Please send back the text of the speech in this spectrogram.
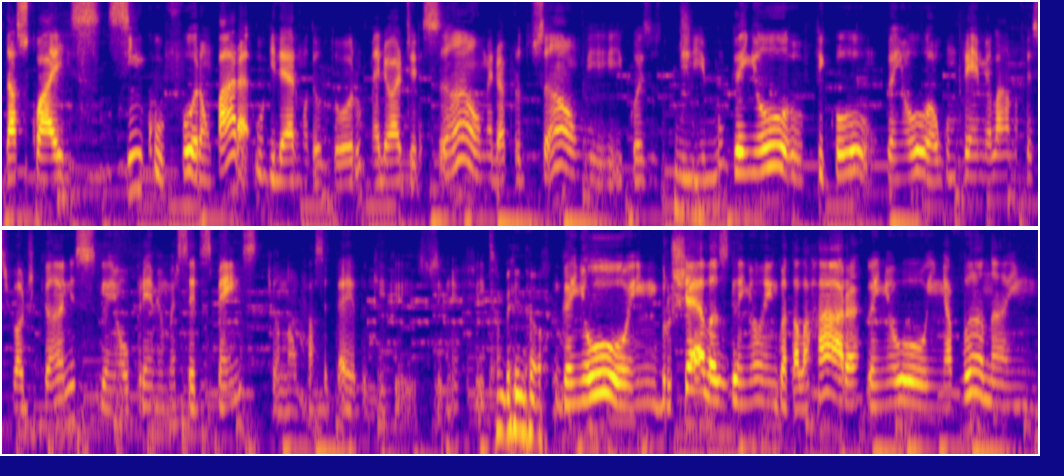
Das quais 5 foram para o Guilherme Del Toro. Melhor direção, melhor produção e, e coisas do tipo. Ganhou, ficou, ganhou algum prêmio lá no Festival de Cannes. Ganhou o prêmio Mercedes-Benz, que eu não faço ideia do que, que isso significa. Também não. Ganhou em Bruxelas, ganhou em Guadalajara, ganhou em Havana, em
